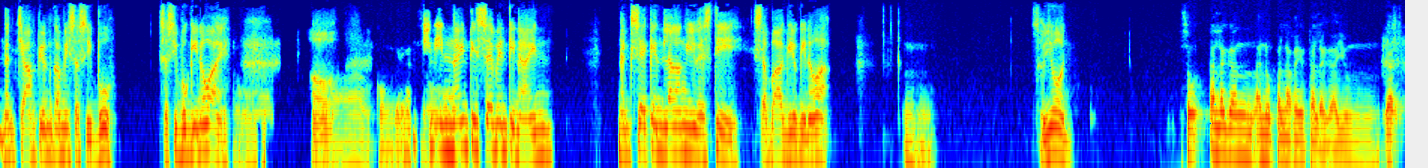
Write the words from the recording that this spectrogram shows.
nag-champion kami sa Cebu. Sa Cebu ginawa eh. Oh. oh. Wow, congrats. In, in 1979, nag-second lang ang UST sa Baguio ginawa. Mm-hmm. So yun. So talagang ano pala kayo talaga, yung 8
